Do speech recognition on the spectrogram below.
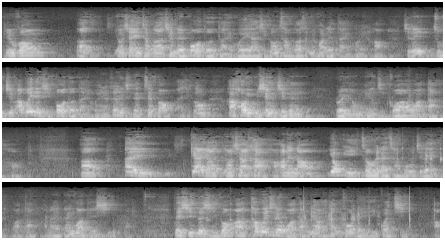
比如讲，啊，邀请伊参加青年报道大会，还是讲参加啥物款的大会，吼，一个组织，啊，不一定是报道大会啦，可能一个节目，还是讲较好用性质的内容的一寡活动，吼，啊，爱。寄邀邀请卡，吼，啊，然后约伊做伙来参与即个活动，来咱看第四，吼，第四就是讲啊，透过即个活动了，会当鼓励伊决志，吼，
